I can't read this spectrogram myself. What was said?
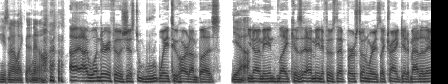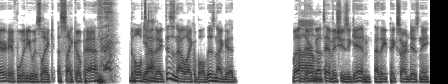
he's not like that now. I, I wonder if it was just way too hard on Buzz. yeah. You know what I mean? Like, because I mean, if it was that first one where he's like trying to get him out of there, if Woody was like a psychopath the whole time, Yeah. they're like, this is not likable. This is not good. But they're Um, about to have issues again. I think Pixar and Disney.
